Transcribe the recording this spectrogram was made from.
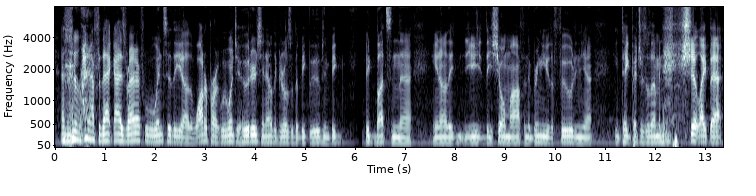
And then right after that, guys, right after we went to the uh, the water park, we went to Hooters. You know, the girls with the big boobs and big big butts, and uh, you know they you, they show them off and they bring you the food and you. You can take pictures with them and shit like that.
